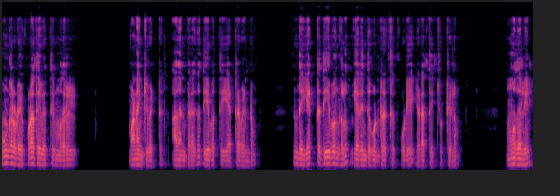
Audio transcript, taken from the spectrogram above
உங்களுடைய குலதெய்வத்தை முதலில் வணங்கிவிட்டு அதன் பிறகு தீபத்தை ஏற்ற வேண்டும். இந்த எட்டு தீபங்களும் எரிந்து கொண்டிருக்கக்கூடிய இடத்தைச் சுற்றிலும் முதலில்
